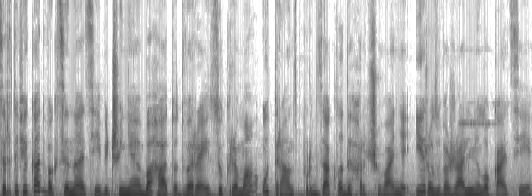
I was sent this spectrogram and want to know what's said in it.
Сертифікат вакцинації відчиняє багато дверей, зокрема у транспорт, заклади харчування і розважальні локації.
